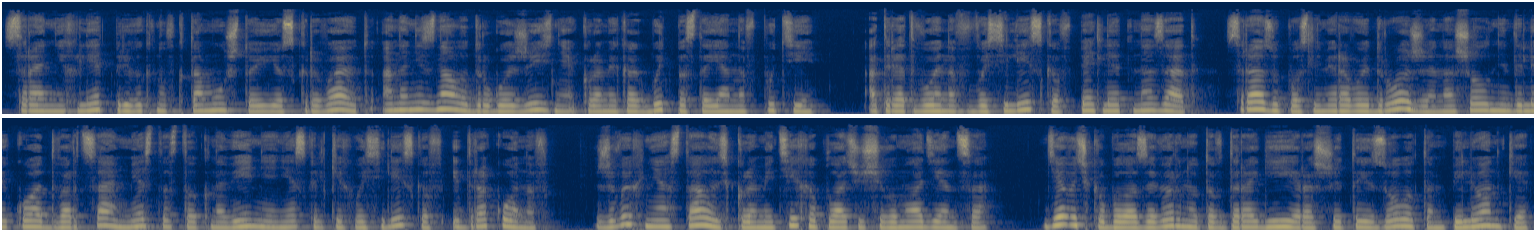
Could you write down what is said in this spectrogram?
С ранних лет, привыкнув к тому, что ее скрывают, она не знала другой жизни, кроме как быть постоянно в пути. Отряд воинов-василисков пять лет назад, сразу после мировой дрожи, нашел недалеко от дворца место столкновения нескольких василисков и драконов – Живых не осталось, кроме тихо плачущего младенца. Девочка была завернута в дорогие, расшитые золотом, пеленки,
